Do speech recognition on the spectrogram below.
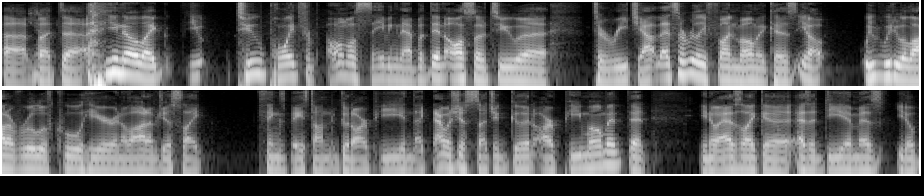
Uh, Yeah. But uh, you know, like you two points from almost saving that, but then also to uh, to reach out. That's a really fun moment because you know we we do a lot of rule of cool here and a lot of just like things based on good RP, and like that was just such a good RP moment that you know as like a as a DM as you know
